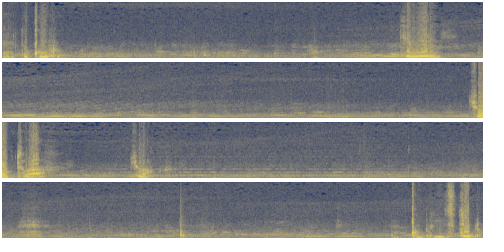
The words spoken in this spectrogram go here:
Nerede kumru? Kim bilir? Çok tuhaf. Çok. Ben kumruyu istiyorum.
